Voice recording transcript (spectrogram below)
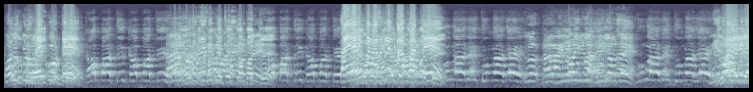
பொதுக்குழுவை கூட்டு காப்பாத்து காப்பாத்து. தயாரிப்பாளர் சங்கத்தை காப்பாற்று காப்பாத்து. காப்பாத்து. தயாரிப்பாளர்களை காப்பாத்து. தூங்காதே தூங்காதே. நிர்வாகிகளை தூங்காதே. தூங்காதே. தூங்காதே நிர்வாகிகளை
